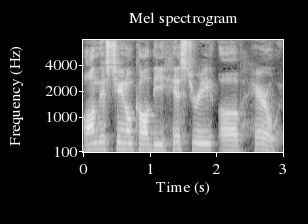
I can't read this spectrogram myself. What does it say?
on this channel called The History of Heroin.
